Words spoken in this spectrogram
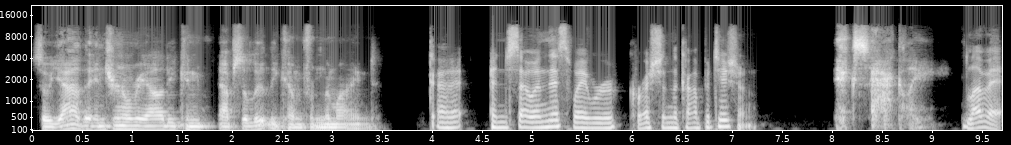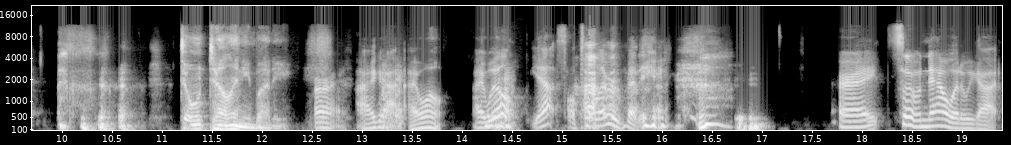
So, yeah, the internal reality can absolutely come from the mind. Got it. And so, in this way, we're crushing the competition. Exactly. Love it. Don't tell anybody. All right. I got it. I won't. I will. Yes, I'll tell everybody. All right. So, now what do we got?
